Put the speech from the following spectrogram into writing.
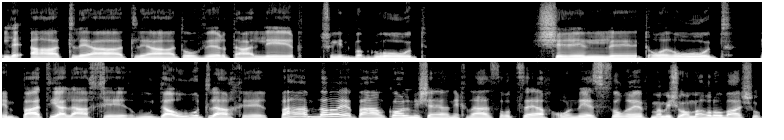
לאט, לאט, לאט עובר תהליך של התבגרות, של התעוררות, אמפתיה לאחר, מודעות לאחר. פעם לא פעם כל מי שהיה נכנס, רוצח, אונס, שורף, מה מישהו אמר לו משהו.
